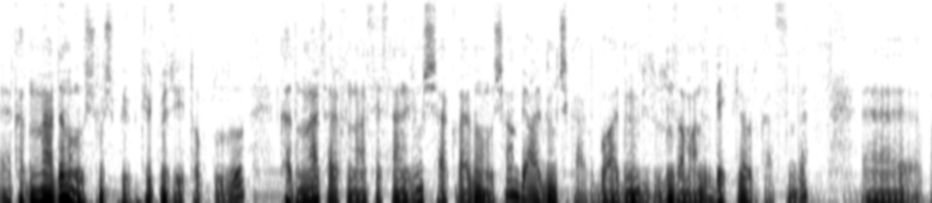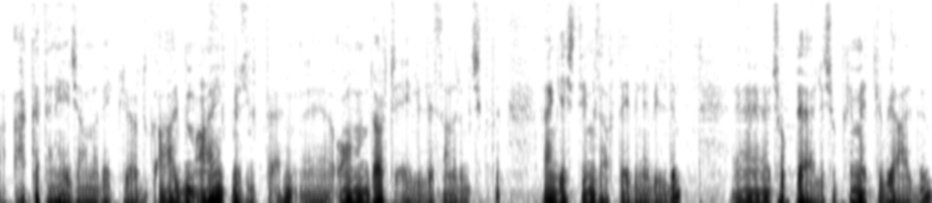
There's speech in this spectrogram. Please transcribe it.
E, kadınlardan oluşmuş bir Kürt müziği topluluğu, kadınlar tarafından seslendirilmiş şarkılardan oluşan bir albüm çıkardı. Bu albümü biz uzun zamandır bekliyorduk aslında. E, hakikaten heyecanla bekliyorduk. Albüm Ahenk Müzik'ten e, 14 Eylül'de sanırım çıktı. Ben geçtiğimiz hafta edinebildim. E, çok değerli, çok kıymetli bir albüm.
